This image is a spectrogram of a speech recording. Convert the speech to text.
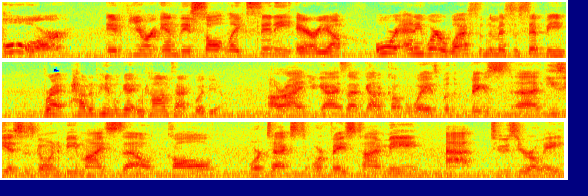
Or if you're in the Salt Lake City area or anywhere west of the Mississippi, Brett, how do people get in contact with you? All right, you guys, I've got a couple ways, but the biggest, uh, easiest is going to be my cell. Call or text or FaceTime me at 208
